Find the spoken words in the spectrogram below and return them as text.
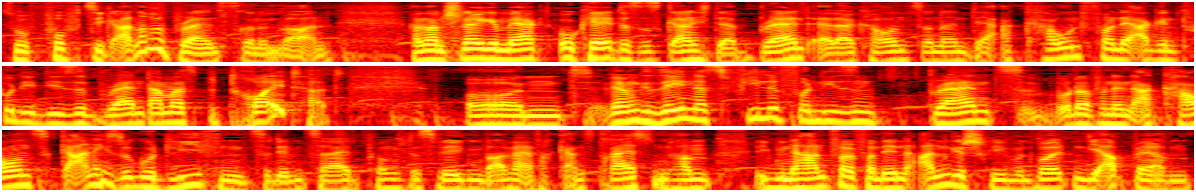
so 50 andere Brands drinnen waren. Haben dann schnell gemerkt, okay, das ist gar nicht der Brand-Ad-Account, sondern der Account von der Agentur, die diese Brand damals betreut hat. Und wir haben gesehen, dass viele von diesen Brands oder von den Accounts gar nicht so gut liefen zu dem Zeitpunkt. Deswegen waren wir einfach ganz dreist und haben irgendwie eine Handvoll von denen angeschrieben und wollten die abwerben.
